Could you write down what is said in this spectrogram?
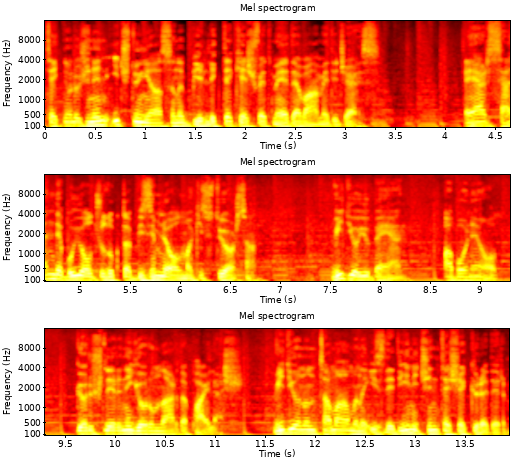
Teknolojinin iç dünyasını birlikte keşfetmeye devam edeceğiz. Eğer sen de bu yolculukta bizimle olmak istiyorsan, videoyu beğen, abone ol, görüşlerini yorumlarda paylaş. Videonun tamamını izlediğin için teşekkür ederim.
